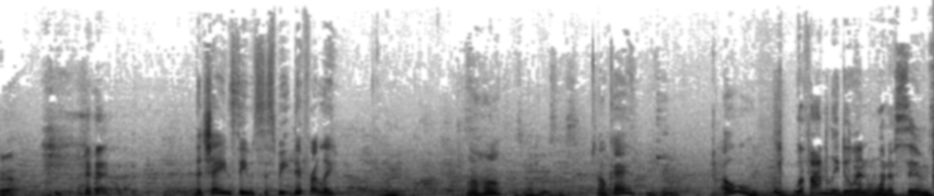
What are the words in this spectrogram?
Yeah. The chain seems to speak differently. Uh huh. That's my business. Okay. Oh. We're finally doing one of Sim's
